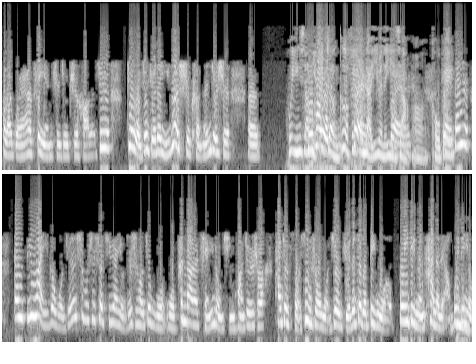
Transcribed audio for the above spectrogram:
后来果然按肺炎治就治好了。就是，就我就觉得一个是可能就是呃。会影响你对整个非对三甲医院的印象对啊，口碑对，但是但是另外一个，我觉得是不是社区医院有的时候就我我碰到了前一种情况，就是说他就索性说我就觉得这个病我不一定能看得了，不一定有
